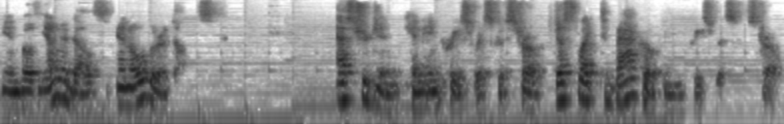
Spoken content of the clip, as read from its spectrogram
in both young adults and older adults. Estrogen can increase risk of stroke, just like tobacco can increase risk of stroke.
